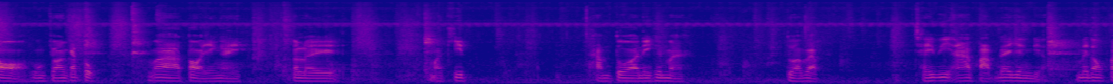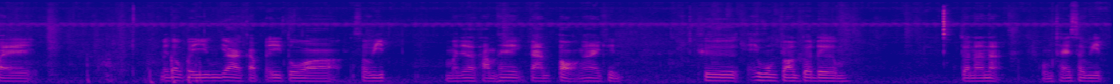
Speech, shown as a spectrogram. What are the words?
ต่อวงจรกระตุกว่าต่อยังไง ก็เลยมาคิดทำตัวนี้ขึ้นมา ตัวแบบ ใช้ VR ปรับได้อย่างเดียว ไม่ต้องไป ไม่ต้องไปยุ่งยากกับไอตัวสวิตช์มันจะทำให้การต่อง่ายขึ้น คือไอวงจรตัวเดิม ตัวนั้นอะ่ะ ผมใช้สวิตช์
